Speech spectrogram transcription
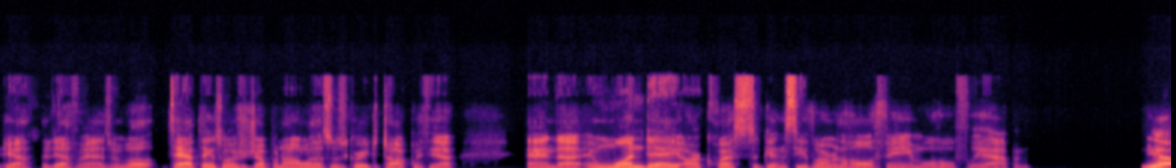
Yeah, there definitely has been. Well, Tab, thanks so much for jumping on with us. It was great to talk with you. And uh, and one day our quest of getting Steve Larmer in the Hall of Fame will hopefully happen. Yeah,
